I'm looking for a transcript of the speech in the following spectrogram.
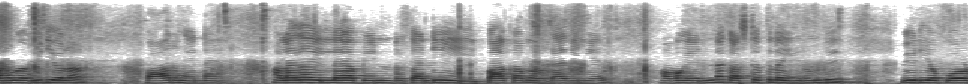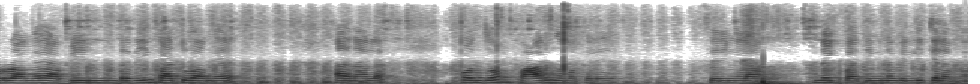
அவங்க வீடியோலாம் பாருங்கள் என்ன அழகாக இல்லை அப்படின்றதுக்காண்டி பார்க்காம விடாதீங்க. அவங்க என்ன கஷ்டத்தில் இருந்து வீடியோ போடுறாங்க அப்படின்றதையும் காட்டுவாங்க. அதனால் கொஞ்சம் பாருங்கள் மக்களே. சரிங்களா? இன்றைக்கி பார்த்தீங்கன்னா வெள்ளிக்கிழம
